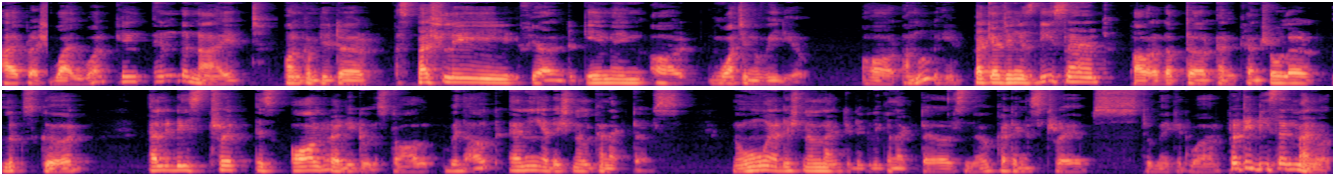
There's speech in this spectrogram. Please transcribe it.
eye pressure while working in the night on computer, especially if you are into gaming or watching a video or a movie. Packaging is decent, power adapter and controller looks good. LED strip is all ready to install without any additional connectors. No additional 90 degree connectors, no cutting strips to make it work. Pretty decent manual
